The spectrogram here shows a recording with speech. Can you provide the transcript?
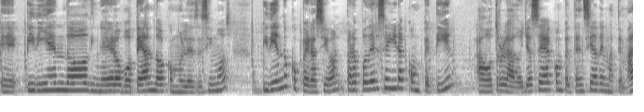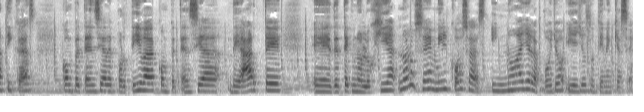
eh, pidiendo dinero, boteando, como les decimos, pidiendo cooperación para poderse ir a competir a otro lado, ya sea competencia de matemáticas, competencia deportiva, competencia de arte, eh, de tecnología, no lo sé, mil cosas y no hay el apoyo y ellos lo tienen que hacer.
